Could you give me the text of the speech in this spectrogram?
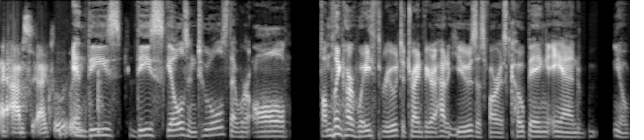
absolutely, absolutely. and these these skills and tools that we're all fumbling our way through to try and figure out how to use as far as coping and you know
